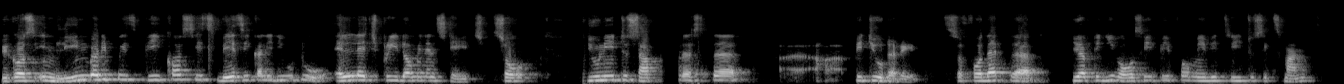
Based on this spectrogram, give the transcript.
because in lean body PCOS, it's basically due to LH predominant stage. So you need to suppress the uh, pituitary. So for that, uh, you have to give OCP for maybe three to six months.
